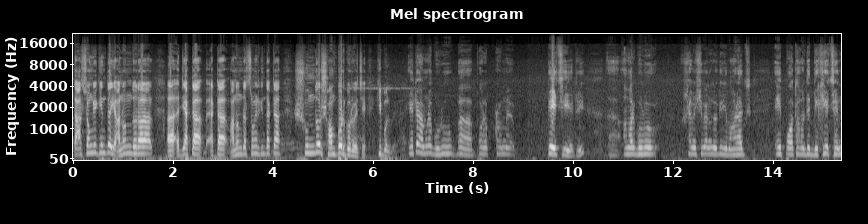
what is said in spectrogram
তার সঙ্গে কিন্তু এই আনন্দধারার যে একটা একটা আনন্দাশ্রমের কিন্তু একটা সুন্দর সম্পর্ক রয়েছে। কি বলবেন? এটা আমরা গুরু বা পরক্রমে পেয়েছি এটি। আমার গুরু স্বামী শিবানন্দগিরি মহারাজ এই পথ আমাদের দেখিয়েছেন।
